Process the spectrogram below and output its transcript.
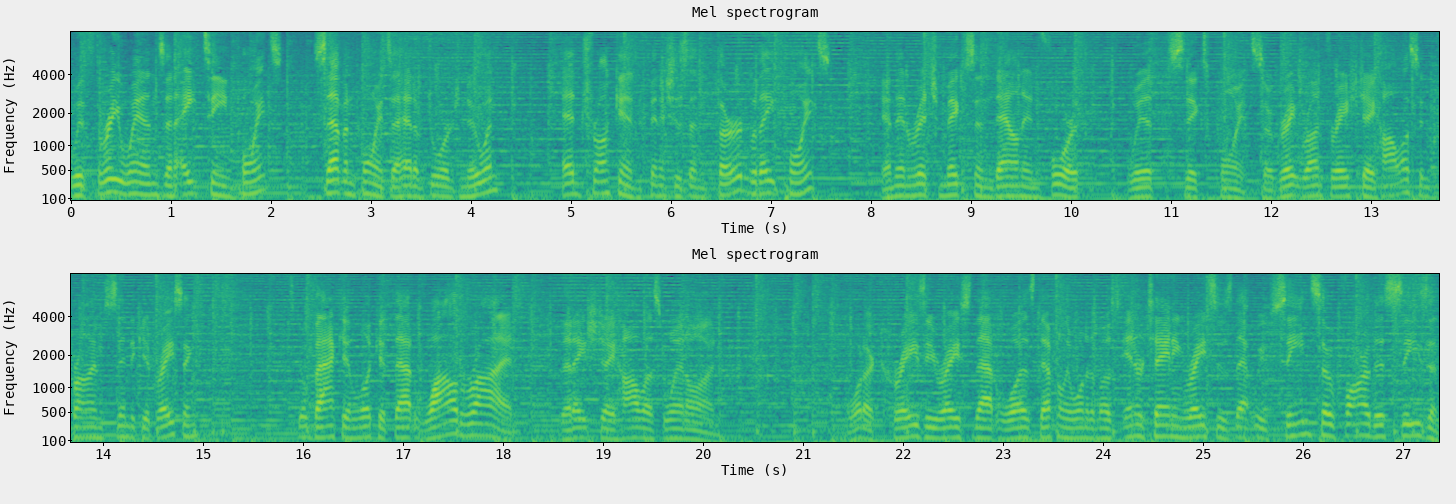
with three wins and 18 points, seven points ahead of George New-Win. Ed Truncan finishes in third with eight points, and then Rich Mixon down in fourth with six points. So great run for H.J. Hollis and Crime Syndicate Racing. Let's go back and look at that wild ride that H.J. Hollis went on. What a crazy race that was. Definitely one of the most entertaining races that we've seen so far this season.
